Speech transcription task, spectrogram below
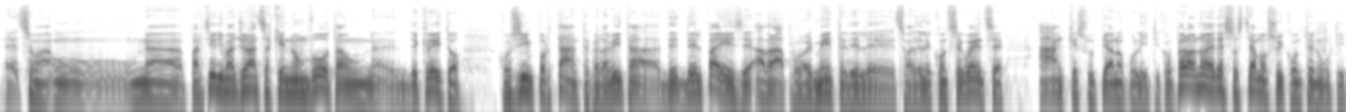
eh, insomma, un, un, partito di maggioranza che non vota un decreto così importante per la vita de, del paese avrà probabilmente delle, insomma, delle conseguenze anche sul piano politico. Però noi adesso stiamo sui contenuti.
